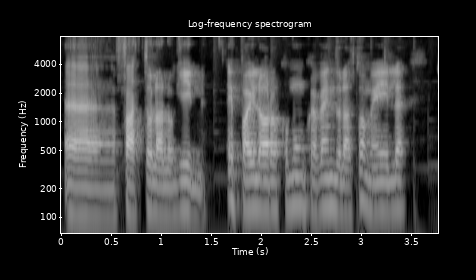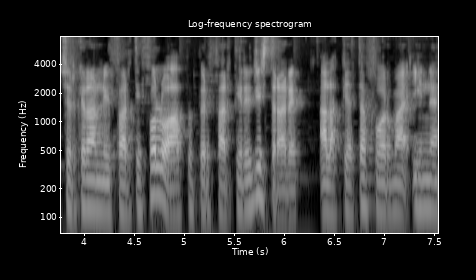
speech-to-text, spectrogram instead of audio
eh, fatto la login. E poi loro comunque avendo la tua mail cercheranno di farti follow up per farti registrare alla piattaforma in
